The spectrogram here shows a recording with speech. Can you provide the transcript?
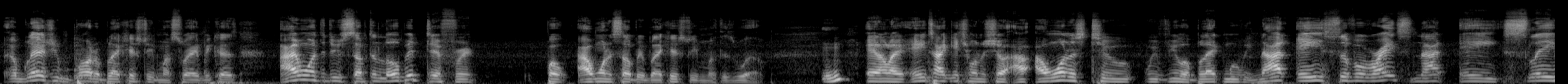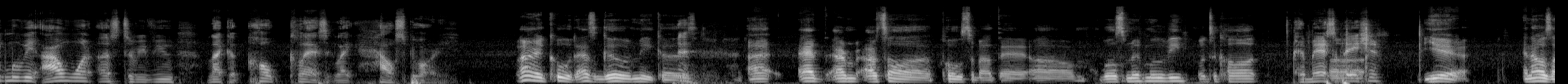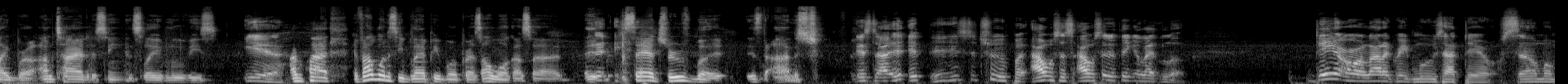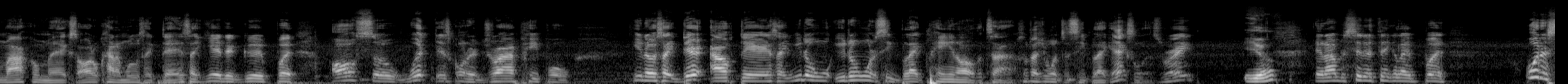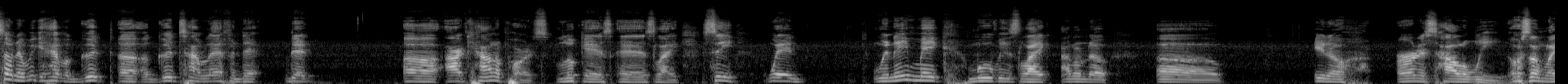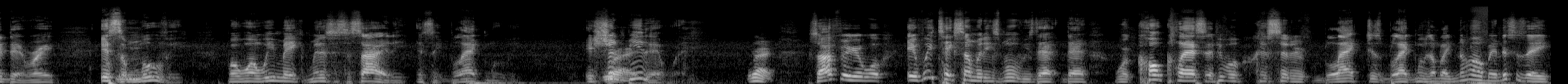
I'm glad you brought up Black History my swag because I want to do something a little bit different, but I want to celebrate Black History Month as well. Mm-hmm. And I'm like, anytime I get you on the show, I, I want us to review a black movie, not a civil rights, not a slave movie. I want us to review like a cult classic, like House Party. All right, cool. That's good with me because I I, I, saw a post about that um, Will Smith movie. What's it called? Emancipation. Uh, yeah, and I was like, bro, I'm tired of seeing slave movies. Yeah, I'm fine. If I want to see black people oppressed, I'll walk outside. It's sad truth, but it's the honest truth. It's the it, it, it's the truth. But I was just I was sitting thinking like, look, there are a lot of great movies out there. Selma, Malcolm X, all the kind of movies like that. It's like yeah, they're good, but also what is going to drive people? You know, it's like they're out there. It's like you don't you don't want to see black pain all the time. Sometimes you want to see black excellence, right? Yeah. And I'm just sitting there thinking like, but what is something that we can have a good uh, a good time laughing that that uh, our counterparts look as as like see when when they make movies like I don't know uh you know Ernest Halloween or something like that right it's mm-hmm. a movie but when we make Menace Society it's a black movie it shouldn't right. be that way right so I figured, well, if we take some of these movies that that were cult classics that people consider black, just black movies, I'm like, no, man, this is a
